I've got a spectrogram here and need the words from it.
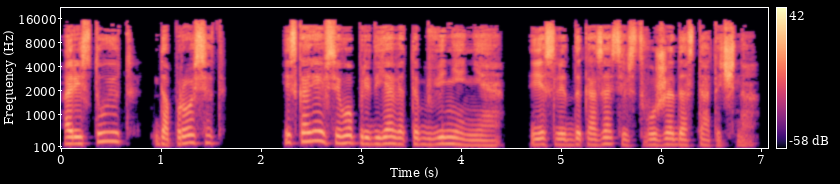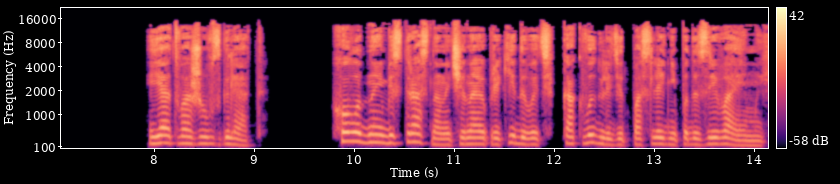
Арестуют, допросят и, скорее всего, предъявят обвинения, если доказательств уже достаточно. Я отвожу взгляд. Холодно и бесстрастно начинаю прикидывать, как выглядит последний подозреваемый.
